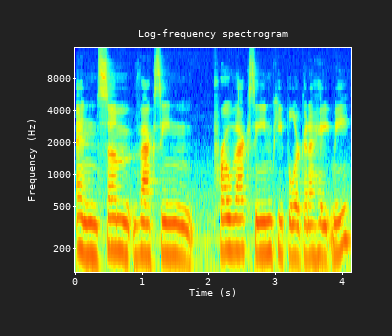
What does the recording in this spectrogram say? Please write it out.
and some vaccine pro vaccine people are going to hate me.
